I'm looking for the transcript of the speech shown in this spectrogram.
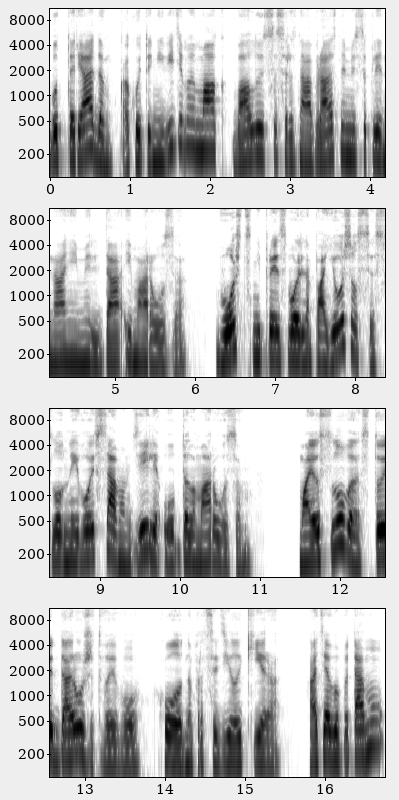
будто рядом какой-то невидимый маг балуется с разнообразными заклинаниями льда и мороза. Вождь непроизвольно поежился, словно его и в самом деле обдало морозом. Мое слово стоит дороже твоего, холодно процедила Кира. Хотя бы потому,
